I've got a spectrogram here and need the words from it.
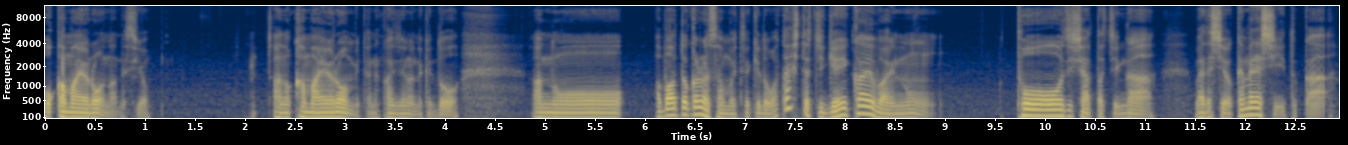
オカマ野郎なんですよ。あの、カマ野郎みたいな感じなんだけど、あのー、アバートガールズさんも言ってたけど、私たちゲイ界隈の当事者たちが、私オカマだしとか、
